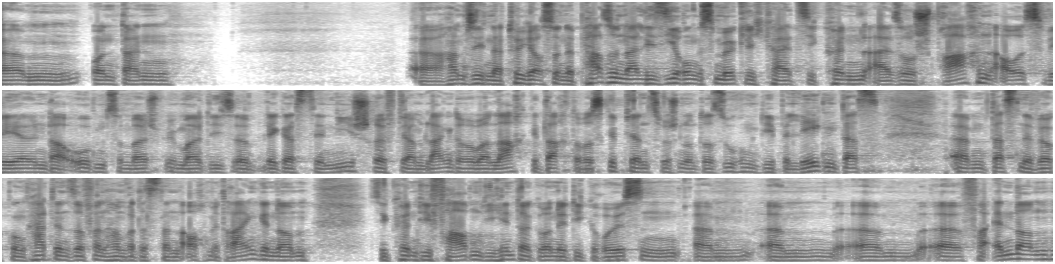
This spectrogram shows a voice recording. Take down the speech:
ähm, und dann äh, haben Sie natürlich auch so eine Personalisierungsmöglichkeit. Sie können also Sprachen auswählen, da oben zum Beispiel mal diese Legasthenie-Schrift. Wir haben lange darüber nachgedacht, aber es gibt ja inzwischen Untersuchungen, die belegen, dass ähm, das eine Wirkung hat. Insofern haben wir das dann auch mit reingenommen. Sie können die Farben, die Hintergründe, die Größen ähm, ähm, ähm äh, verändern.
